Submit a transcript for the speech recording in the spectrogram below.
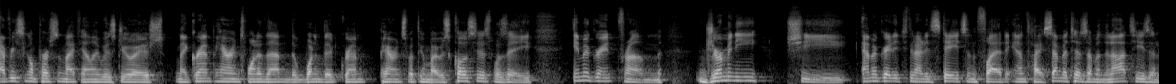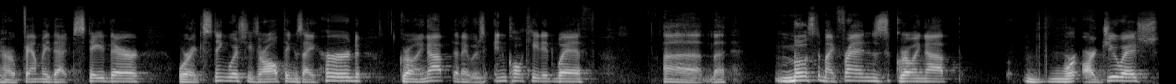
every single person in my family was Jewish. My grandparents, one of them, the, one of the grandparents with whom I was closest, was a immigrant from Germany. She emigrated to the United States and fled anti-Semitism and the Nazis, and her family that stayed there were extinguished. These are all things I heard growing up that I was inculcated with. Um, most of my friends growing up were, are Jewish.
